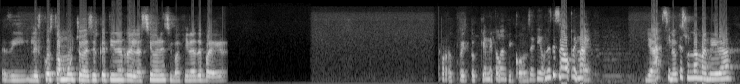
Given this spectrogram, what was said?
Les cuesta mucho decir que tienen relaciones, imagínate para ir por respecto a qué método anticonceptivo. No es que ya, sino que es una manera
